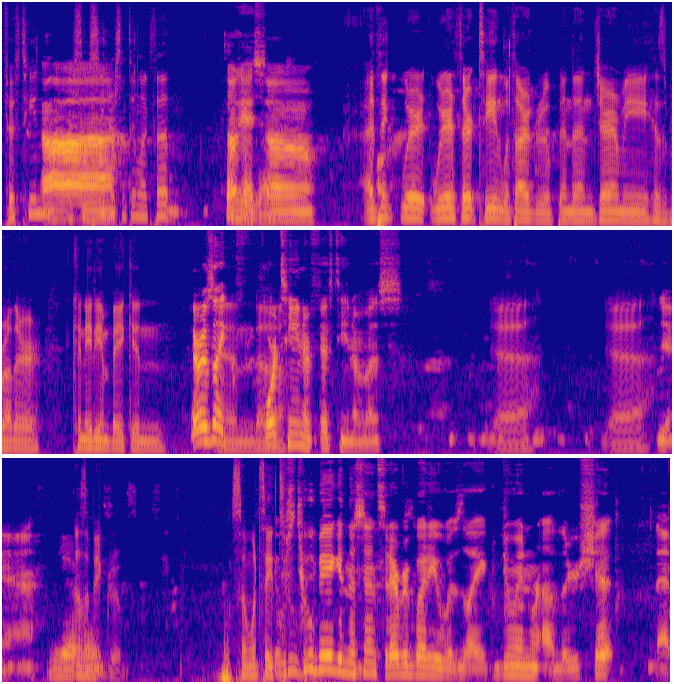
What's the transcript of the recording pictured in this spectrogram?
fifteen or Uh, sixteen or something like that. Something okay, like that. so I think we're we're thirteen with our group, and then Jeremy, his brother, Canadian Bacon, there was like and uh, fourteen or fifteen of us. Yeah, yeah, Yeah, yeah, that was a big group. Some would say it was too too big in the sense that everybody was like doing other shit at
